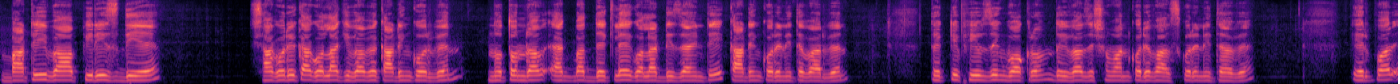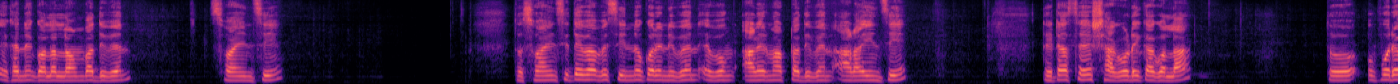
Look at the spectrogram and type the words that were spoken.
বাটি বা পিরিচ দিয়ে সাগরিকা গলা কীভাবে কাটিং করবেন? নতুনরাও একবার দেখলে গলার ডিজাইনটি কাটিং করে নিতে পারবেন। তো একটি ফিউজিং বক্রম দুই ভাজে সমান করে ভাজ করে নিতে হবে। এরপর এখানে গলার লম্বা দিবেন ছয় ইঞ্চি। তো ছয় ইঞ্চিতে এভাবে চিহ্ন করে নেবেন এবং আড়ের মাপটা দিবেন আড়াই ইঞ্চি। তো এটা হচ্ছে সাগরিকা গলা। তো উপরে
